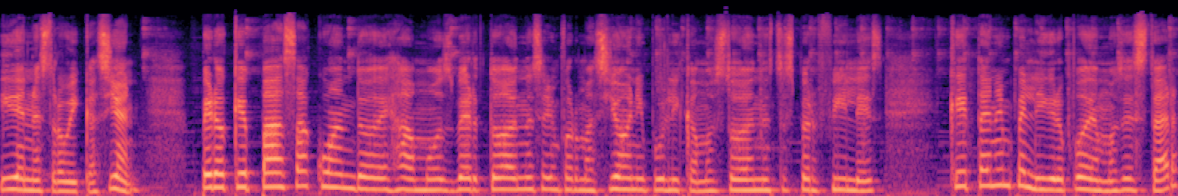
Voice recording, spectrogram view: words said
y de nuestra ubicación. Pero ¿qué pasa cuando dejamos ver toda nuestra información y publicamos todos nuestros perfiles? ¿Qué tan en peligro podemos estar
